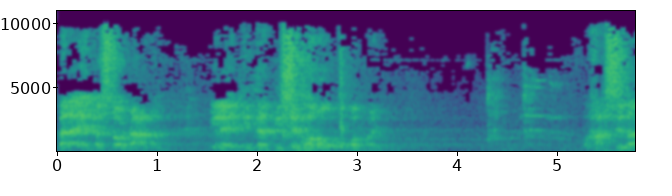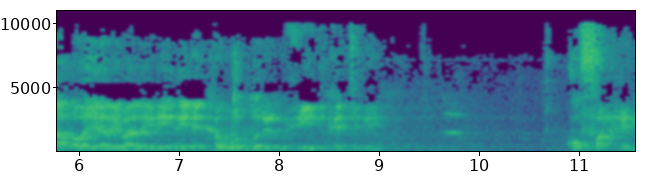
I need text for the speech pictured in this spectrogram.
balaayo kasta oo dhacda ilaahay kitaabkiisay hore ugu qoray waxaa sidaa loo yeelay baa la yidhi inaydan ka warwarin wixii idinka tegay. Ku farxin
